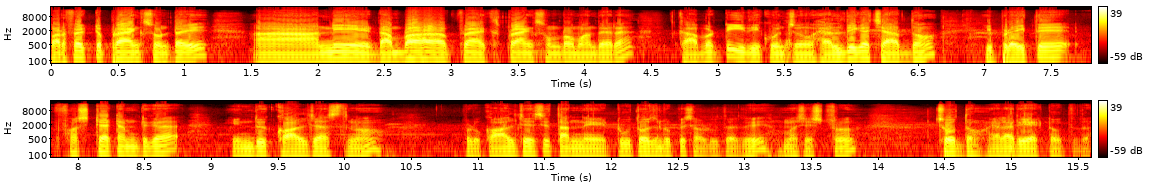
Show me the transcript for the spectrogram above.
పర్ఫెక్ట్ ప్రాంక్స్ ఉంటాయి. అన్ని డంబా ప్రాంక్స్ ప్రాంక్స్ ఉండవు మన దగ్గర. కాబట్టి ఇది కొంచెం హెల్తీగా చేద్దాం. ఇప్పుడైతే ఫస్ట్ అటెంప్ట్గా ఎందుకు కాల్ చేస్తున్నాం. ఇప్పుడు కాల్ చేసి తన్ని టూ థౌజండ్ రూపీస్ అడుగుతుంది మా సిస్టర్. చూద్దాం ఎలా రియాక్ట్ అవుతుందో.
